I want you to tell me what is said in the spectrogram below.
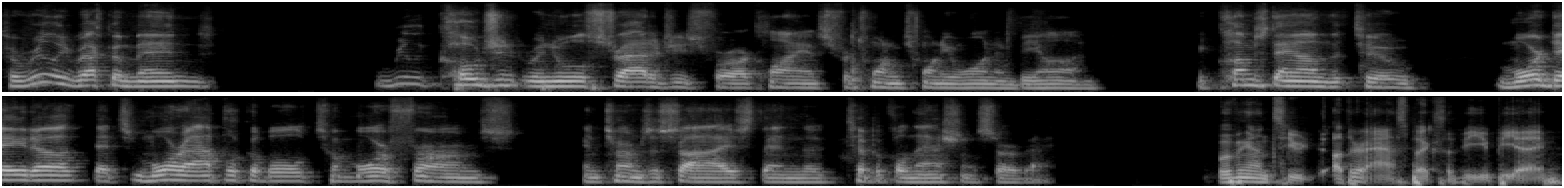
to really recommend really cogent renewal strategies for our clients for 2021 and beyond. It comes down to more data that's more applicable to more firms in terms of size than the typical national survey. Moving on to other aspects of the UBA.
